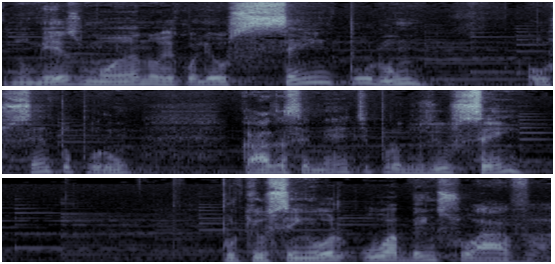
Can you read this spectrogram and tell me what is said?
e no mesmo ano recolheu cem por um, ou cento por um. Cada semente produziu cem, porque o Senhor o abençoava.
